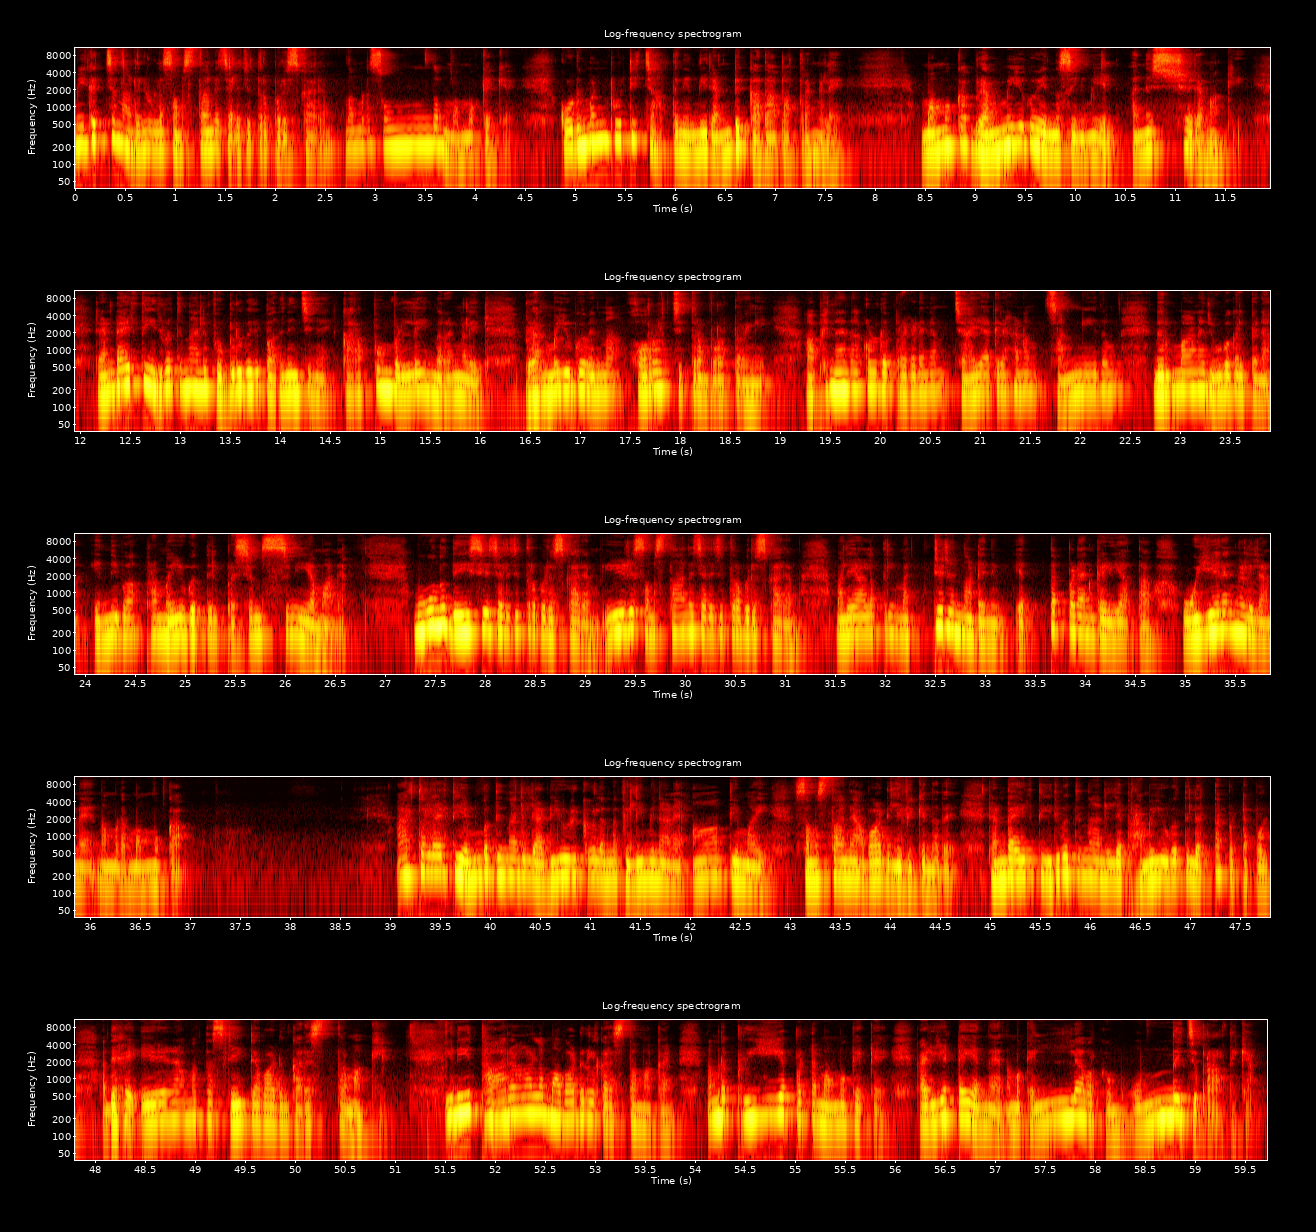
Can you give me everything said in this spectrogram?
മികച്ച നടനുള്ള സംസ്ഥാന ചലച്ചിത്ര പുരസ്കാരം നമ്മുടെ സ്വന്തം മമ്മൂക്കയ്ക്ക്. കൊടുമൺപൂറ്റി ചാത്തൻ എന്നീ രണ്ട് കഥാപാത്രങ്ങളെ മമ്മൂക്ക ബ്രഹ്മയുഗം എന്ന സിനിമയിൽ അനശ്വരമാക്കി. രണ്ടായിരത്തി ഇരുപത്തിനാല് ഫെബ്രുവരി പതിനഞ്ചിന് കറുപ്പും വെള്ളയും നിറങ്ങളിൽ ബ്രഹ്മയുഗം എന്ന ഹൊറർ ചിത്രം പുറത്തിറങ്ങി. അഭിനേതാക്കളുടെ പ്രകടനം ഛായാഗ്രഹണം സംഗീതം നിർമ്മാണ രൂപകൽപ്പന എന്നിവ ബ്രഹ്മയുഗത്തിൽ പ്രശംസനീയമാണ്. മൂന്ന് ദേശീയ ചലച്ചിത്ര പുരസ്കാരം ഏഴ് സംസ്ഥാന ചലച്ചിത്ര പുരസ്കാരം മലയാളത്തിൽ മറ്റൊരു നടനും എത്തപ്പെടാൻ കഴിയാത്ത ഉയരങ്ങളിലാണ് നമ്മുടെ മമ്മുക്ക. ആയിരത്തി തൊള്ളായിരത്തി എൺപത്തിനാലിൽ അടിയൊഴുക്കുകൾ എന്ന ഫിലിമിനാണ് ആദ്യമായി സംസ്ഥാന അവാർഡ് ലഭിക്കുന്നത്. രണ്ടായിരത്തി ഇരുപത്തിനാലിലെ ഭ്രമയുഗത്തിൽ എത്തപ്പെട്ടപ്പോൾ അദ്ദേഹം ഏഴാമത്തെ സ്റ്റേറ്റ് അവാർഡും കരസ്ഥമാക്കി. ഇനി ധാരാളം അവാർഡുകൾ കരസ്ഥമാക്കാൻ നമ്മുടെ പ്രിയപ്പെട്ട മമ്മൂക്കൊക്കെ കഴിയട്ടെ എന്ന് നമുക്കെല്ലാവർക്കും ഒന്നിച്ച് പ്രാർത്ഥിക്കാം.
